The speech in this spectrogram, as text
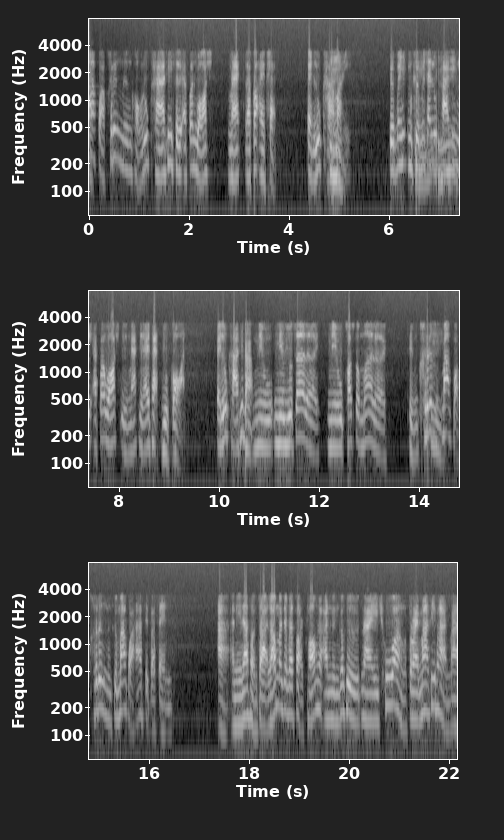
มากกว่าครึ่งหนึ่งของลูกค้าที่ซื้อ Apple Watch Mac แล้วก็ iPad เป็นลูกค้าใหม่ คือไม่คือไม่ใช่ลูกค้าที่มี Apple Watch หรือ Mac หรือ iPad อยู่ก่อน เป็นลูกค้าที่แบบ new new user เลย new customer เลย ถึงครึ่งมากกว่าครึ่งหนึงคือมากกว่าห้าสิบเปอร์เซ็นอ่า อันนี้น่าสนใจ แล้วมันจะไปสอดคล้องกับอันหนึงก็คือในช่วงไตรมาสที่ผ่านมา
